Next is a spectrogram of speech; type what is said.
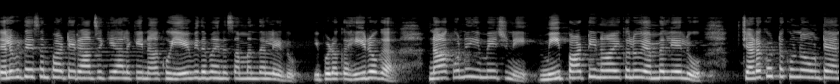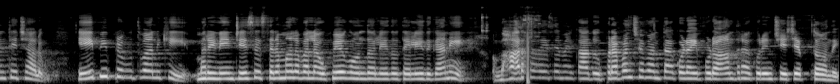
తెలుగు తెలుగుదేశం పార్టీ రాజకీయాలకి నాకు ఏ విధమైన సంబంధం లేదు. ఇప్పుడు ఒక హీరోగా నాకున్న ఇమేజ్ని మీ పార్టీ నాయకులు ఎమ్మెల్యేలు చెడగొట్టకుండా ఉంటే అంతే చాలు. ఏపీ ప్రభుత్వానికి మరి నేను చేసే సినిమాల వల్ల ఉపయోగం ఉందో లేదో తెలియదు కానీ భారతదేశమే కాదు ప్రపంచమంతా కూడా ఇప్పుడు ఆంధ్ర గురించి చెప్తోంది.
